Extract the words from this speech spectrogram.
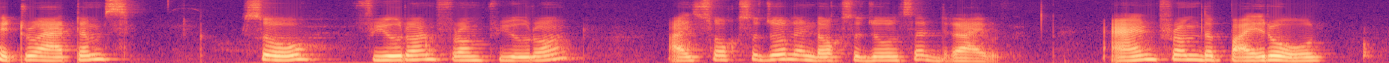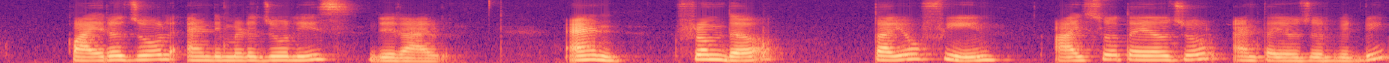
heteroatoms. So, furan from furan, isoxazole and oxazoles are derived. And from the pyrrole, pyrazole and imidazole is derived. And from the thiophene, isothiazole and thiazole will be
